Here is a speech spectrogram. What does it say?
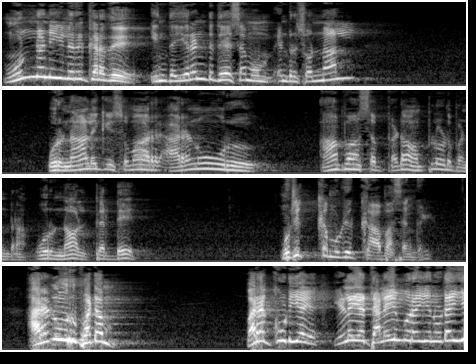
முன்னணியில் இருக்கிறது இந்த இரண்டு தேசமும் என்று சொன்னால் ஒரு நாளைக்கு சுமார் அறநூறு ஆபாச படம் அப்லோடு பண்ணுறான் ஒரு நாள் பெர் டே முழுக்க முழுக்க ஆபாசங்கள். அறநூறு படம். வரக்கூடிய இளைய தலைமுறையினுடைய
